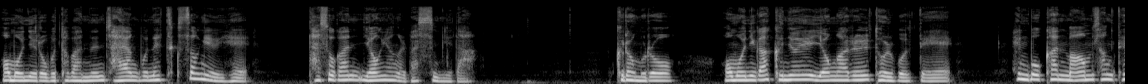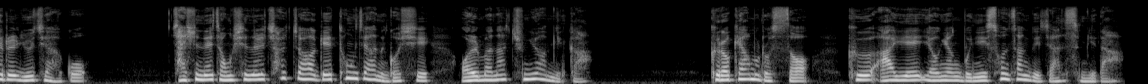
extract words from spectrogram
어머니로부터 받는 자양분의 특성에 의해 다소간 영향을 받습니다. 그러므로 어머니가 그녀의 영아를 돌볼 때에 행복한 마음 상태를 유지하고 자신의 정신을 철저하게 통제하는 것이 얼마나 중요합니까? 그렇게 함으로써 그 아이의 영양분이 손상되지 않습니다.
